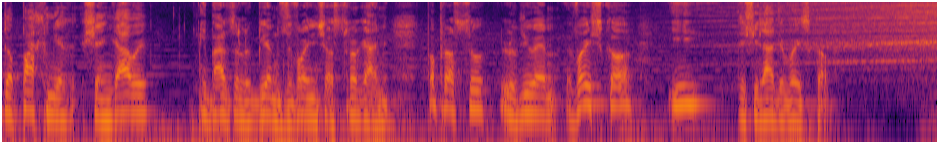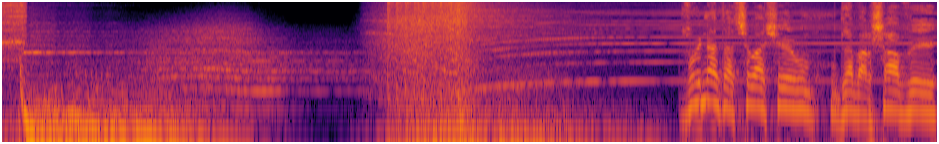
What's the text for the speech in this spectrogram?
do pach mnie sięgały i bardzo lubiłem dzwonić ostrogami. Po prostu lubiłem wojsko i defilady wojskowe. Wojna zaczęła się dla Warszawy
